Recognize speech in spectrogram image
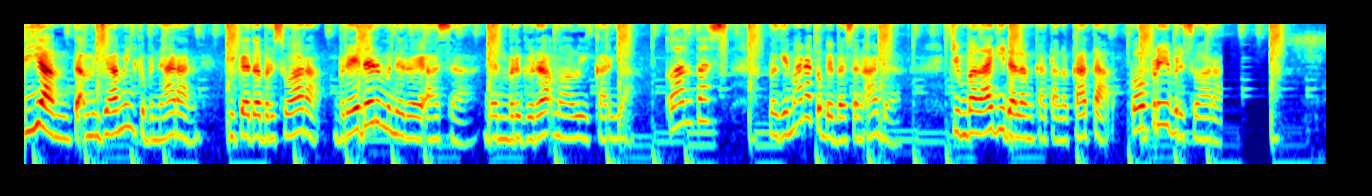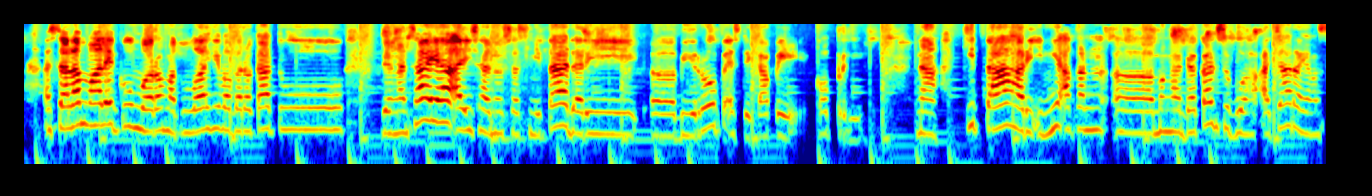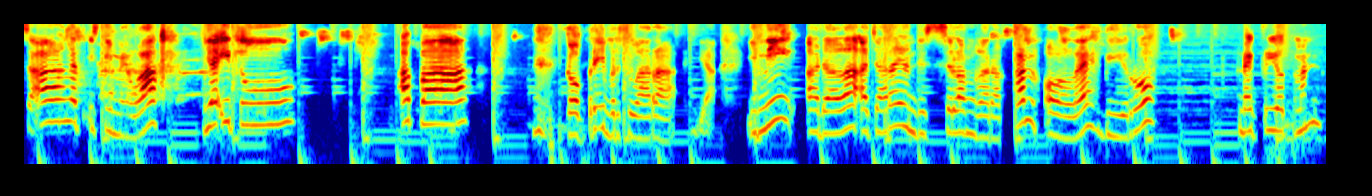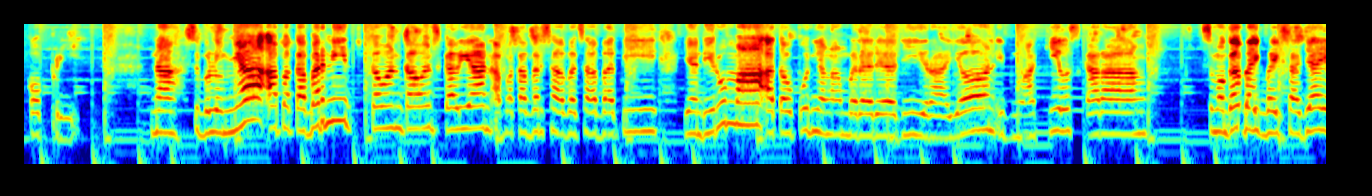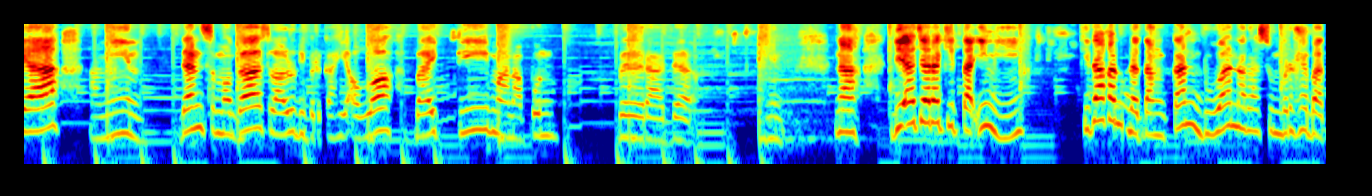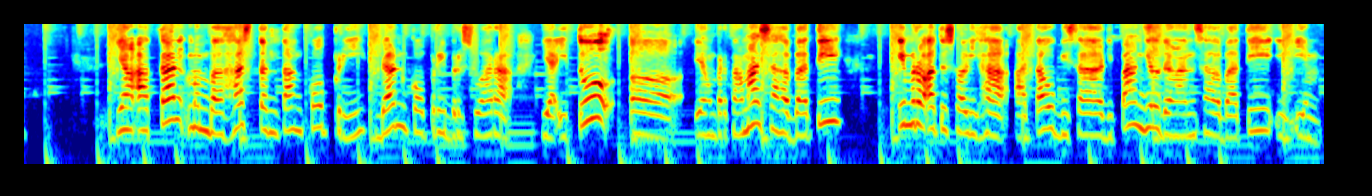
Diam tak menjamin kebenaran. Jika tak bersuara, beredar menerai asa dan bergerak melalui karya. Lantas, bagaimana kebebasan ada? Jumpa lagi dalam katalog kata, Kopri bersuara. Assalamualaikum warahmatullahi wabarakatuh. Dengan saya Aisyah Nur Sasmita dari uh, Biro PSDKP Kopri. Nah, kita hari ini akan uh, mengadakan sebuah acara yang sangat istimewa yaitu apa? Kopri bersuara. Ya, ini adalah acara yang diselenggarakan oleh Biro Rekrutmen Kopri. Nah, sebelumnya apa kabar nih kawan-kawan sekalian? Apa kabar sahabat-sahabati yang di rumah ataupun yang berada di rayon Ibnu Akil sekarang? Semoga baik-baik saja ya. Amin. Dan semoga selalu diberkahi Allah baik di mana pun berada. Amin. Nah, di acara kita ini kita akan mendatangkan dua narasumber hebat yang akan membahas tentang kopri dan kopri bersuara, yaitu uh, yang pertama sahabati Imro'atus Soliha atau bisa dipanggil dengan sahabati Iim.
